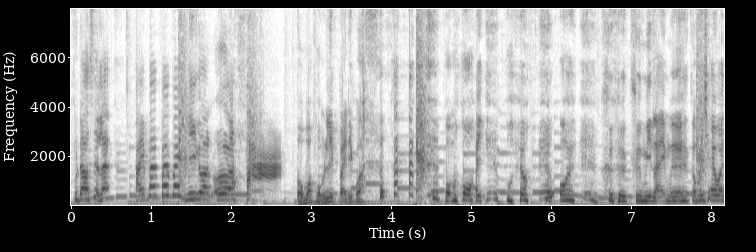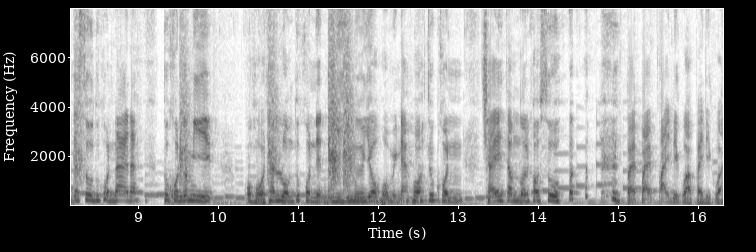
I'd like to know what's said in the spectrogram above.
ครูดาวเสร็จแล้ว ไปไปไปไปนี่ก่อนเออผมว่าผมรีบไปดีกว่า ผมโอยโอยโอยคือคือมีหลายมือก็ไม่ใช่ว่าจะสู้ทุกคนได้นะ ทุกคนก็มี โอ้โหท่านรวมทุกคนเนี่ยมีมือโยกผมอีกนะ เพราะว่าทุกคนใช้จำนวนเข้าสู้ ไปไปไปดีกว่าไปดีกว่า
